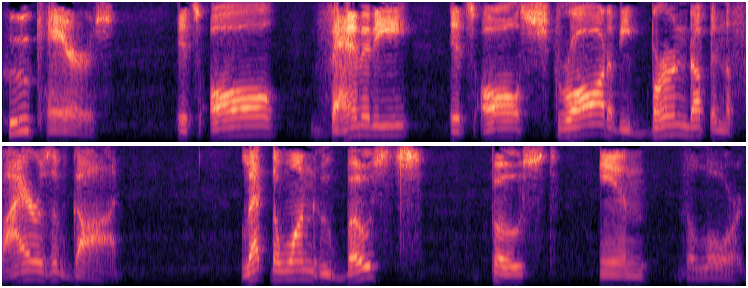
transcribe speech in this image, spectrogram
Who cares? It's all vanity. It's all straw to be burned up in the fires of God. Let the one who boasts boast in the Lord.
